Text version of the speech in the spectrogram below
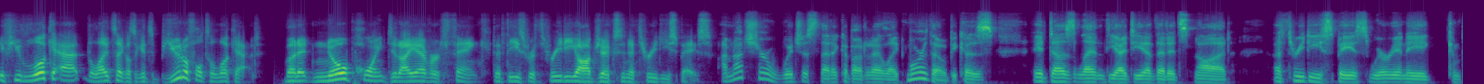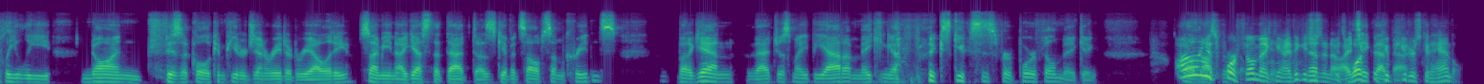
if you look at the light cycles, like, it's beautiful to look at. But at no point did I ever think that these were 3D objects in a 3D space. I'm not sure which aesthetic about it I like more though, because it does lend the idea that it's not a 3D space. We're in a completely non-physical computer-generated reality. So I mean, I guess that that does give itself some credence. But again, that just might be Adam making up excuses for poor filmmaking. I don't Well, think it's poor for filmmaking. I think it's No, just no, no, it's I what take the that back. computers can handle.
